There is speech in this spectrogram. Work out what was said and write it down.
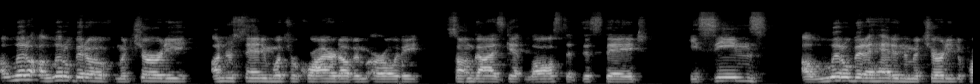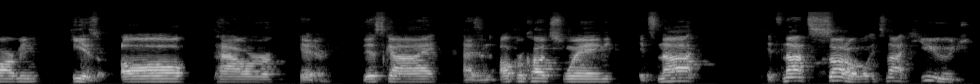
a little, a little bit of maturity, understanding what's required of him early. Some guys get lost at this stage. He seems a little bit ahead in the maturity department. He is all power hitter. This guy has an uppercut swing. It's not it's not subtle, it's not huge,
